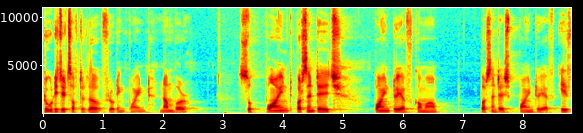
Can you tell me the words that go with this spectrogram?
two digits after the floating point number. So point percentage point two f comma percentage point two f is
